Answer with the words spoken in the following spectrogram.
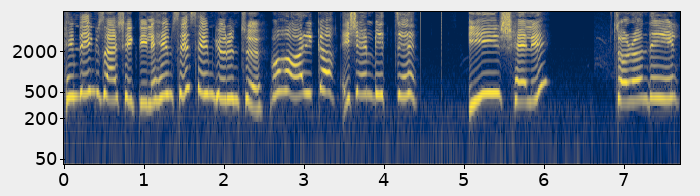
Hem de en güzel şekliyle hem ses hem görüntü. Bu harika. İşim bitti. İyi iş Haley. Sorun değil.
